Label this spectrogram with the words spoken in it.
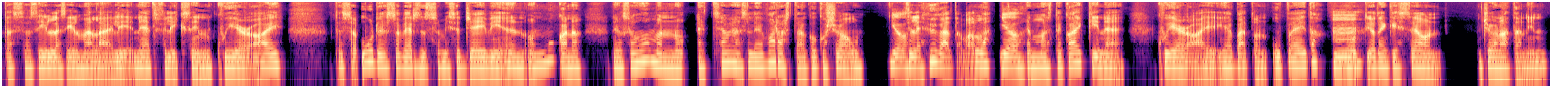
tässä sillä silmällä, eli Netflixin Queer Eye, tässä uudessa versiossa, missä JVN on mukana, niin onko huomannut, että se vähän silleen varastaa koko shown? Joo. Sille hyvällä tavalla. Joo. Ja mun kaikki ne Queer Eye-jäbät on upeita, mm. mutta jotenkin se on Jonathanin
